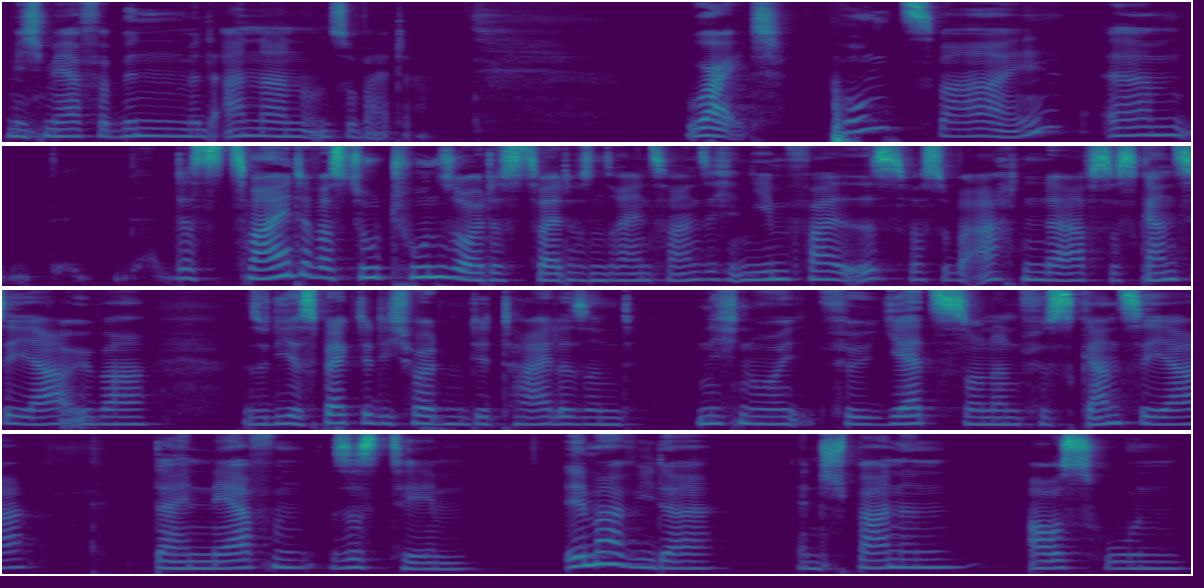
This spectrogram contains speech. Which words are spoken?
mich mehr verbinden mit anderen und so weiter. Right. Punkt zwei. Ähm, das Zweite, was du tun solltest 2023 in jedem Fall ist, was du beachten darfst, das ganze Jahr über, also die Aspekte, die ich heute mit dir teile, sind nicht nur für jetzt, sondern fürs ganze Jahr dein Nervensystem. Immer wieder entspannen, ausruhen,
